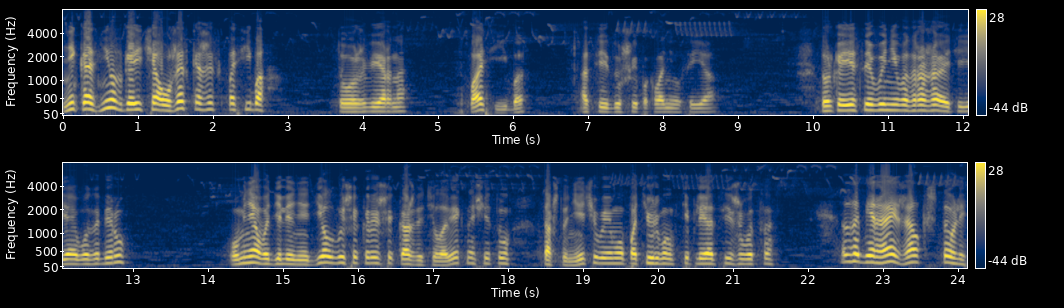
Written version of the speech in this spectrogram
Не казнил сгоряча, уже скажи спасибо. Тоже верно. Спасибо. От всей души поклонился я. Только если вы не возражаете, я его заберу. У меня в отделении дел выше крыши, каждый человек на счету, так что нечего ему по тюрьмам в тепле отсиживаться. Забирай, жалко что ли?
